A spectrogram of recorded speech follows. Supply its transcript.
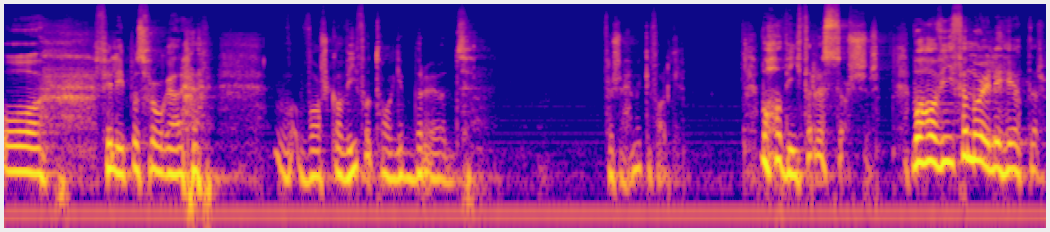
Och Filippus frågar, var ska vi få tag i bröd för så här mycket folk? Vad har vi för resurser? Vad har vi för möjligheter?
